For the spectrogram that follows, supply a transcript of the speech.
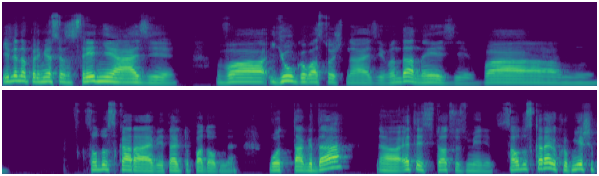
или, например, в Средней Азии, в Юго-Восточной Азии, в Индонезии, в Саудовской Аравии и так далее подобное. Вот тогда э, эта ситуация изменит. Саудовская Аравия крупнейший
